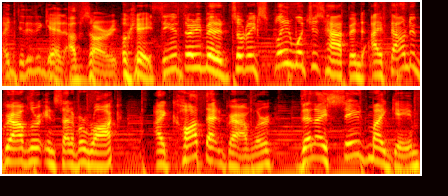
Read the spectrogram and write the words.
I did it again. I'm sorry. Okay, see you in 30 minutes. So to explain what just happened, I found a Graveler inside of a rock. I caught that Graveler, then I saved my game,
